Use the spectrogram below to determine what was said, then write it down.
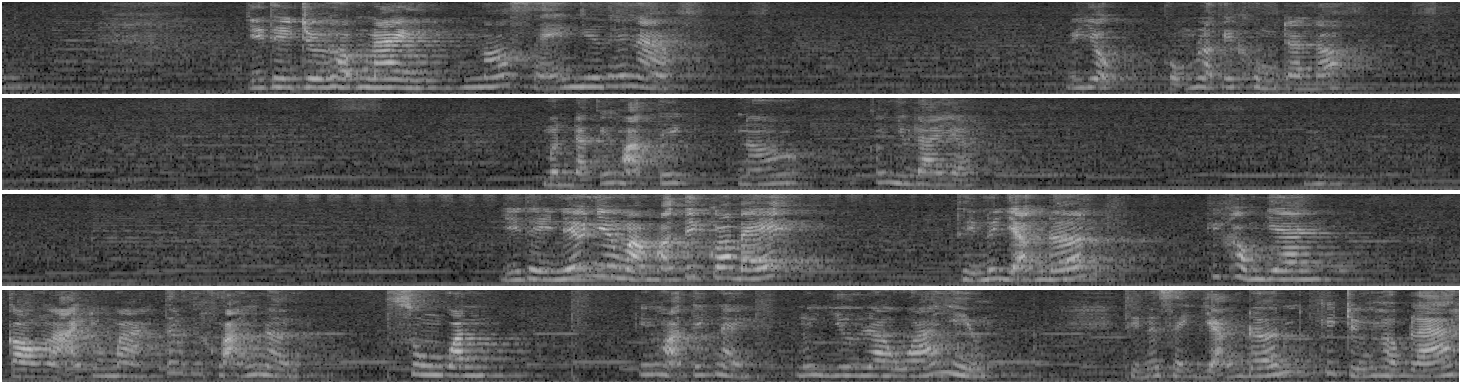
Vậy thì trường hợp này nó sẽ như thế nào? Ví dụ cũng là cái khung tranh đó. Mình đặt cái họa tiết nó có như đây à? Ừ. Vậy thì nếu như mà họa tiết quá bé thì nó dẫn đến cái không gian còn lại trong bài tức là cái khoảng nền xung quanh cái họa tiết này nó dư ra quá nhiều thì nó sẽ dẫn đến cái trường hợp là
